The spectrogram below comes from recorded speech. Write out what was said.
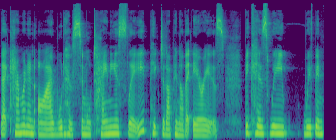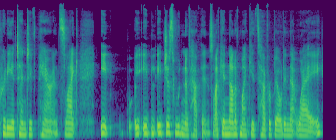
that Cameron and I would have simultaneously picked it up in other areas because we we've been pretty attentive parents. Like it, it, it just wouldn't have happened. Like, and none of my kids have rebelled in that way,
